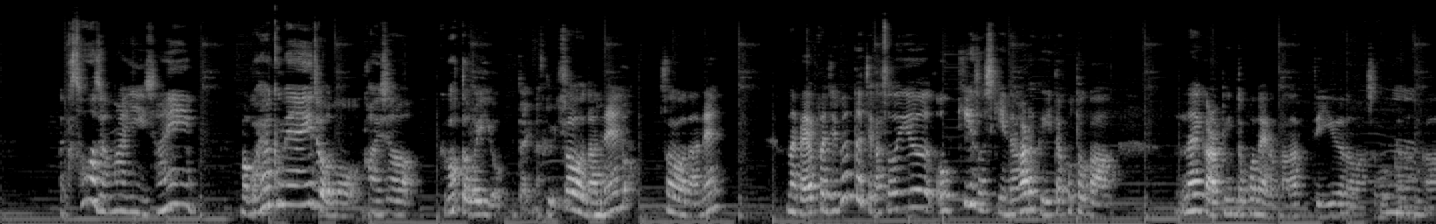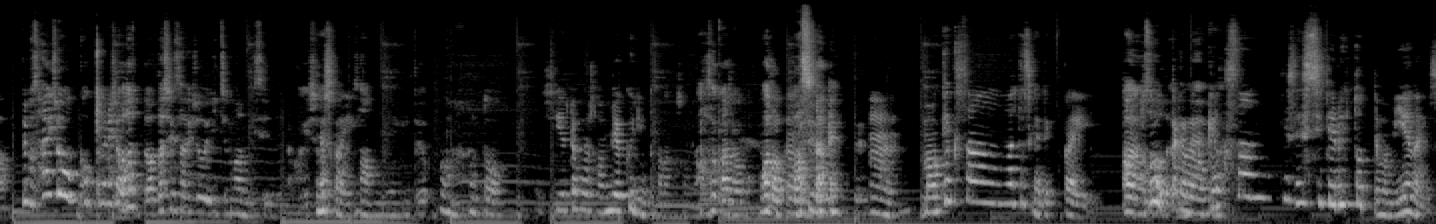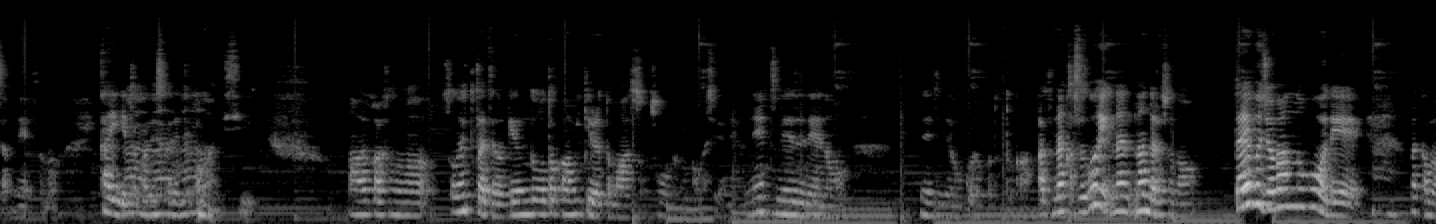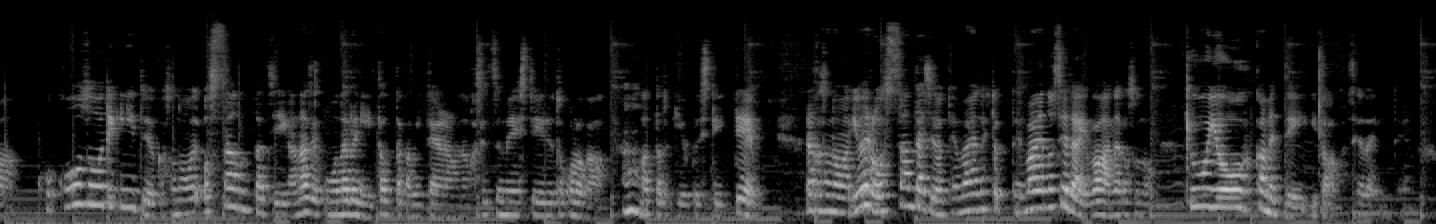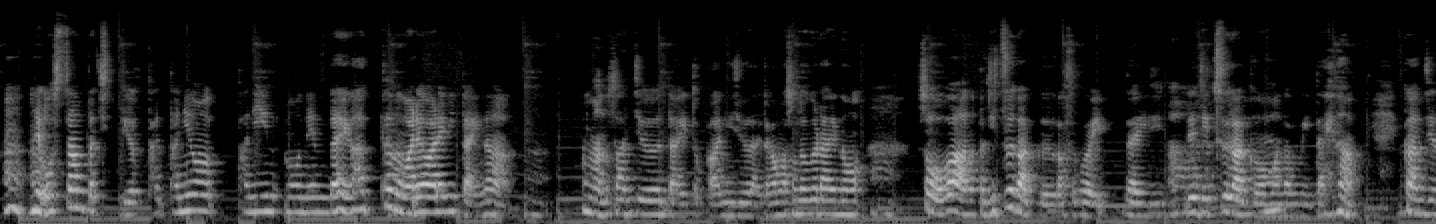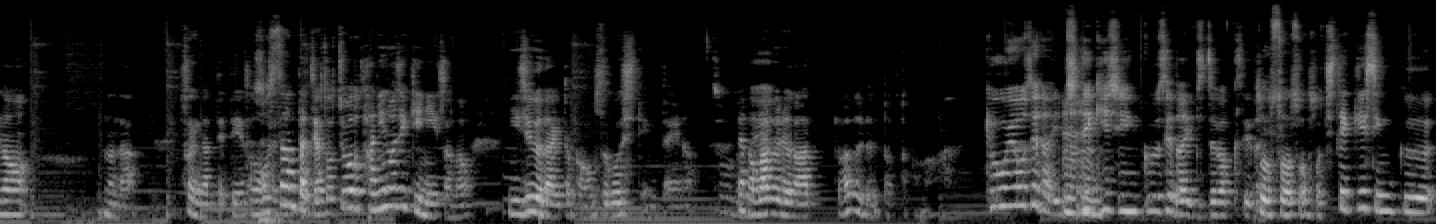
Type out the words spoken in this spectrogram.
なんかそうじゃない社員、まあ、500名以上の会社配った方がいいよみたいなふうに。そうだね。そうだね。なんかやっぱ自分たちがそういう大きい組織に長らくいたことがないからピンとこないのかなっていうのはすごくなんか、でも最初大きめにしょだって私最初1万2000人の会社。確かに。3年いたよ。うん、ほんと、言った頃300人とかなんかそんな。あそっか。じゃあまだマシだね。うん。まあお客さんは確かにでっかい。あそうだよね。だからお客さんって接してる人っても見えないですよね。会議とかでしか出てこないし。まあだからその、その人たちの言動とかを見てるとまあそそうなのかもしれないよね。常々の、常々起こることとか。あとなんかすごい、ななんだろうその、だいぶ序盤の方で、なんかまあ、こ構造的にというか、そのおっさんたちがなぜこうなるに至ったかみたいなのをなんか説明しているところがうんあったと記憶していて、なんかその、いわゆるおっさんたちの手前の人、手前の世代は、なんかその、教養を深めていた世代みたいな。うんうん。で、おっさんたちっていうた他人の、他人の年代が多分我々みたいな、今の30代とか20代とか、まあそのぐらいの層は、なんか実学がすごい大事で、実学を学ぶみたいな感じの、なんだ、そうになってて、そのおっさんたちはそうちょうど谷の時期にその20代とかを過ごしてみたいな。そうだね。なんかバブルが、バブルだったかな。教養世代、知的真空世代、実学世代。そうそうそうそう、知的真空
